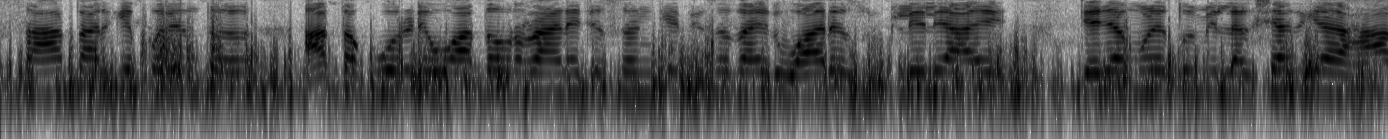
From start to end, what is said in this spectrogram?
सहा तारखेपर्यंत आता कोरडे वातावरण राहण्याचे संकेत दिसत आहेत. वारे सुटलेले आहे. त्याच्यामुळे तुम्ही लक्षात घ्या हा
